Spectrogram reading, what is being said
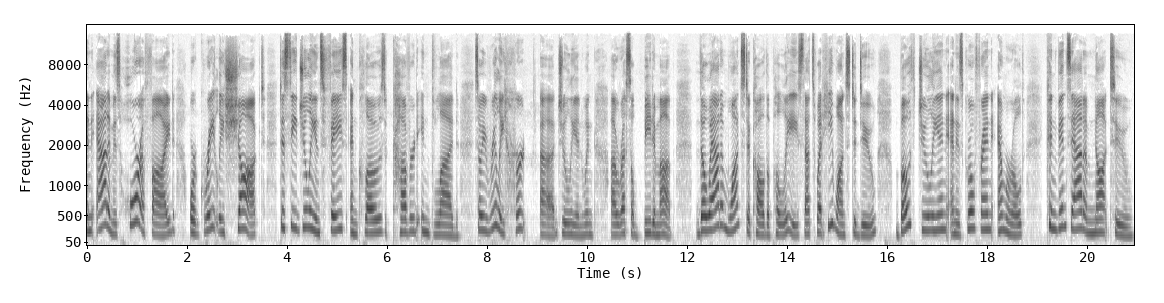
And Adam is horrified or greatly shocked to see Julian's face and clothes covered in blood. So he really hurt uh, Julian when uh, Russell beat him up. Though Adam wants to call the police, that's what he wants to do. Both Julian and his girlfriend Emerald convince Adam not to.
